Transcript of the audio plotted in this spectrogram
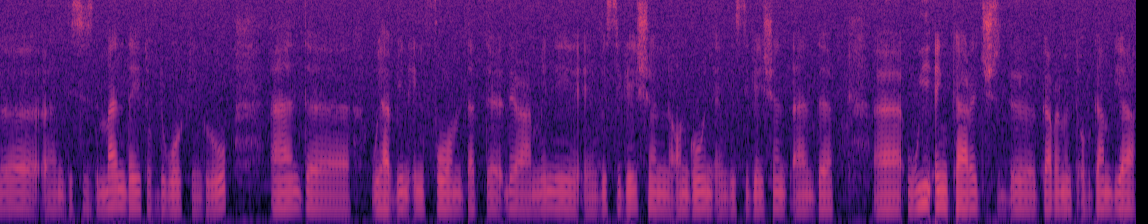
uh, and this is the mandate of the working group. And uh, we have been informed that there, there are many investigation, ongoing investigations, and uh, uh, we encourage the government of Gambia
